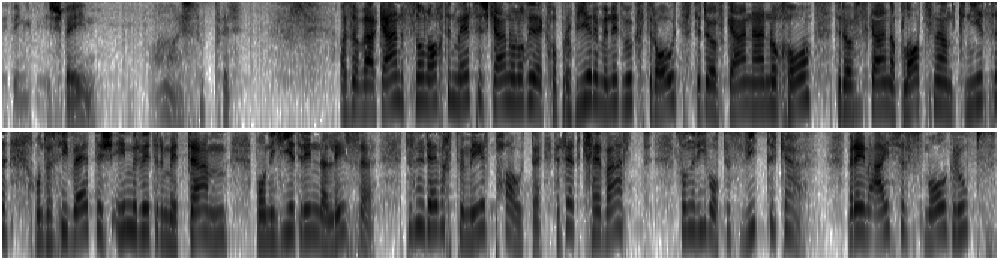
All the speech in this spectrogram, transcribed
Ich denke, ist fein. Ah, ist super. Also, wer gerne so nach der Message gerne noch ein bisschen probieren wenn nicht wirklich traut, der darf gerne noch kommen, der darf es gerne Platz nehmen und genießen. Und was ich will, ist immer wieder mit dem, was ich hier drinnen lese, das nicht einfach bei mir behalten. Es hat keinen Wert, sondern ich will das weitergeben. Wir haben im ISF Small Groups,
